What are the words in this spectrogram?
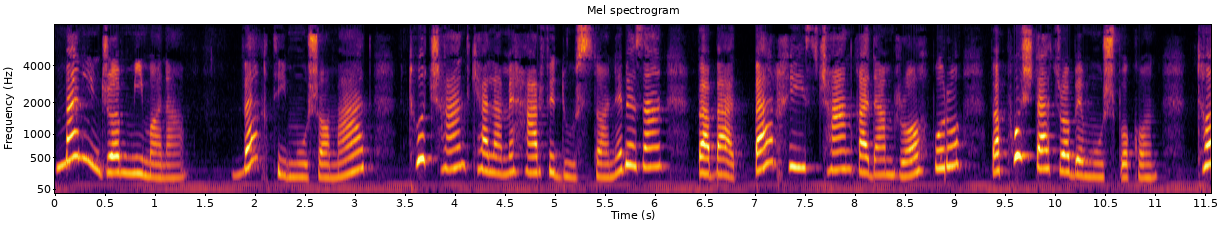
من اینجا میمانم. وقتی موش آمد تو چند کلمه حرف دوستانه بزن و بعد برخیز چند قدم راه برو و پشتت را به موش بکن تا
